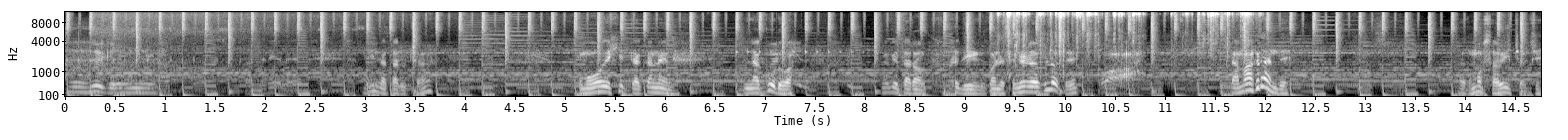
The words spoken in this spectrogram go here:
Sí, sí, que le- Linda tarucha, ¿eh? Como vos dijiste, acá en, el- en la curva. Mira que tarón. Con el señor de flote, ¿eh? La más grande. Hermosa bicha, che.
